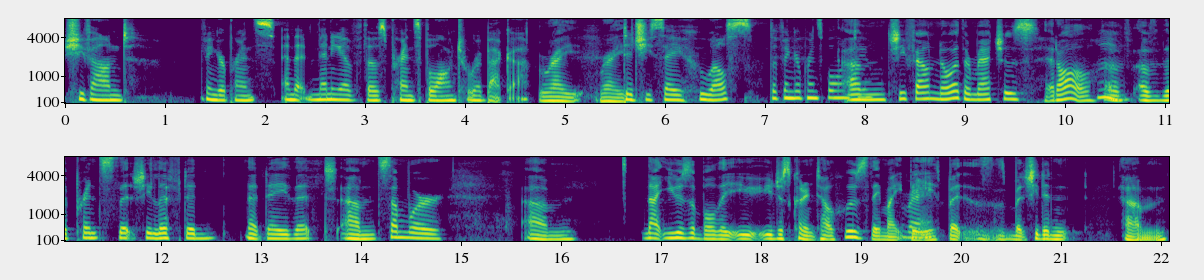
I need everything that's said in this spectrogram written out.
she found fingerprints and that many of those prints belong to Rebecca. Right, right. Did she say who else the fingerprints belong to? Um, she found no other matches at all of, of the prints that she lifted that day. That um, some were um, not usable. That you, you just couldn't tell whose they might be. But but she didn't um,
